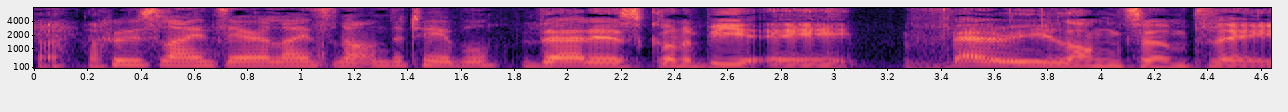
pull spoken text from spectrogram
cruise lines, airlines not on the table? That is going to be a very long term play.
